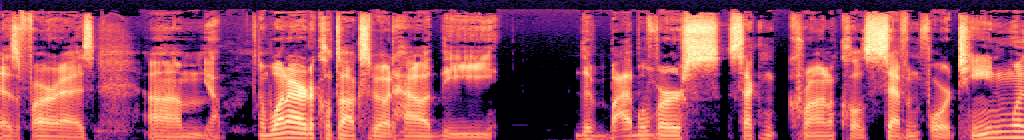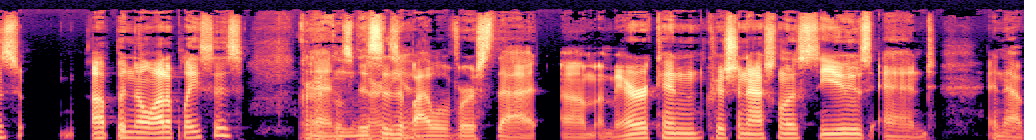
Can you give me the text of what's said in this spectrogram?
as far as um, Yep. one article talks about how the the Bible verse Second Chronicles seven fourteen was up in a lot of places, Chronicles and this is a? Bible verse that um, American Christian nationalists use, and and now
